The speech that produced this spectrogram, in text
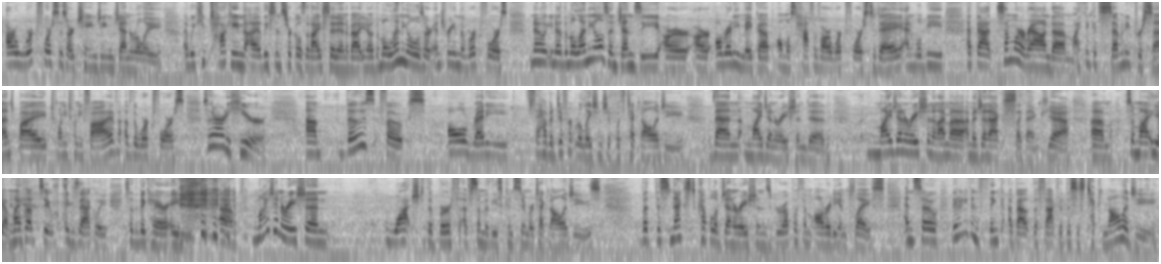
our workforces are changing generally. Uh, we keep talking, uh, at least in circles that I sit in, about you know the millennials are entering the workforce. No, you know the millennials and Gen Z are are already make up almost half of our workforce today, and will be at that somewhere around um, I think it's 70% by 2025 of the workforce. So they're already here. Um, those folks already have a different relationship with technology than my generation did my generation, and I'm a, I'm a Gen X, I think, yeah. Um, so my, yeah, my club too. Exactly, so the big hair, 80s. um, my generation watched the birth of some of these consumer technologies but this next couple of generations grew up with them already in place. And so they don't even think about the fact that this is technology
